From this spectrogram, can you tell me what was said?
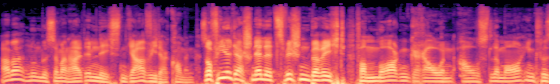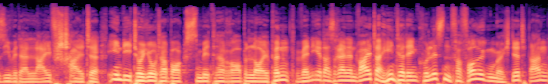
Aber nun müsse man halt im nächsten Jahr wiederkommen. So viel der schnelle Zwischenbericht vom Morgengrauen aus Le Mans inklusive der Live-Schalte in die Toyota-Box mit Rob Leupen. Wenn ihr das Rennen weiter weiter hinter den Kulissen verfolgen möchtet, dann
